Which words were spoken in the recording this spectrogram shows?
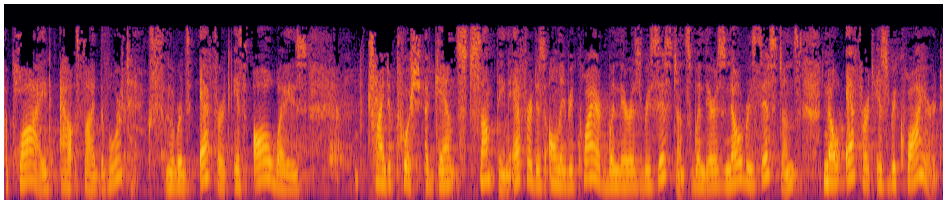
applied outside the vortex. In other words, effort is always trying to push against something. Effort is only required when there is resistance. When there is no resistance, no effort is required.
